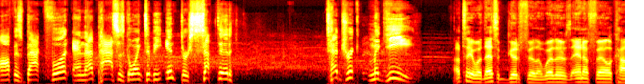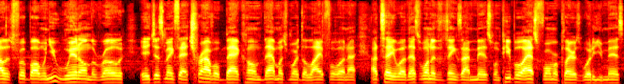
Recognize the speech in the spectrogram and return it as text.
off his back foot, and that pass is going to be intercepted. Tedrick McGee I'll tell you what, that's a good feeling. Whether it's NFL, college football, when you win on the road, it just makes that travel back home that much more delightful. And I, I'll tell you what, that's one of the things I miss. When people ask former players, what do you miss?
